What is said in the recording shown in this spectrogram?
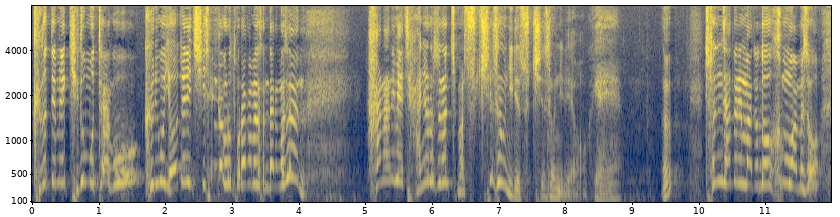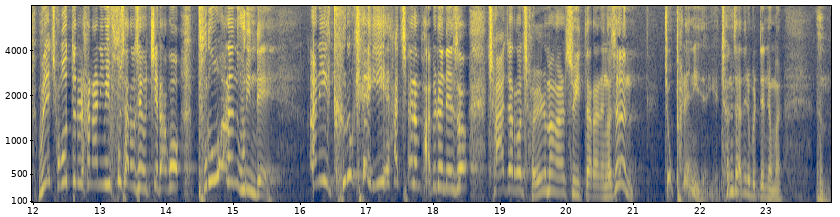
그것 때문에 기도 못하고 그리고 여전히 지 생각으로 돌아가면서 산다는 것은 하나님의 자녀로서는 정말 수치스러운 일이에요. 수치스러운 일이에요. 그게. 어? 천사들마저도 흠모하면서 왜 저것들을 하나님이 후사로 세웠지라고 부러워하는 우리인데 아니 그렇게 이 하찮은 바빌론에 대해서 좌절하고 절망할 수 있다라는 것은 쪽팔린 일이에요. 천사들이 볼 때는 정말 음.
